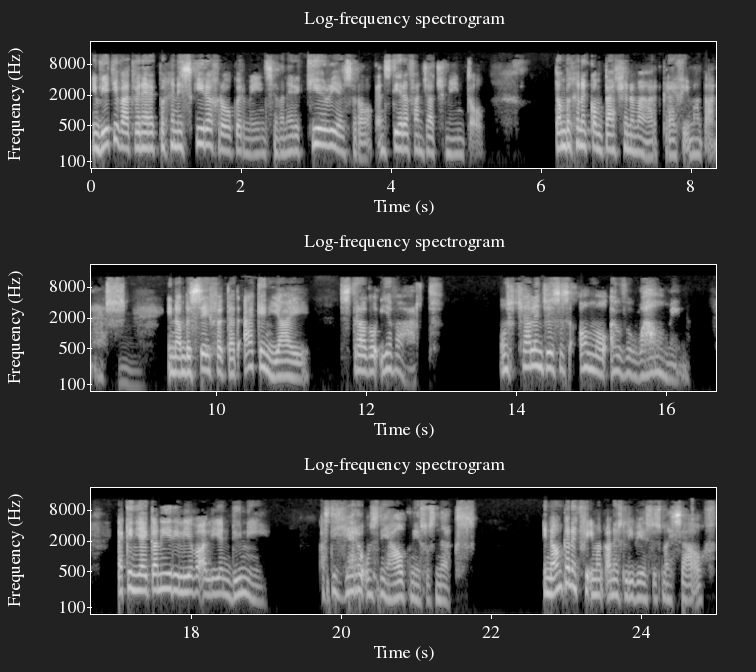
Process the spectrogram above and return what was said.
En weet jy wat wanneer ek begin skieurig raak oor mense, wanneer ek curious raak in steede van judgmental, dan begin ek compassion in my hart kry vir iemand anders. Hmm. En dan besef ek dat ek en jy struggle ewe hard. Ons challenges is almal overwhelming. Ek en jy kan nie hierdie lewe alleen doen nie. As die Here ons nie help nie, is ons niks. En dan kan ek vir iemand anders lief wees soos myself,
